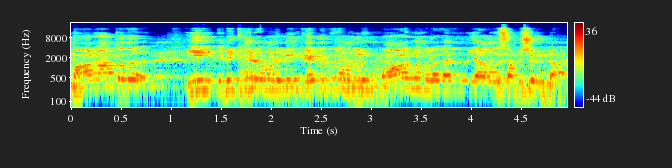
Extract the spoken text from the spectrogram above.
മാറാത്തത് ഈ ഇടുക്കിയുടെ മണ്ണിലും കേരളത്തിന്റെ മണ്ണിലും മാറുമെന്നുള്ള കാര്യത്തിൽ യാതൊരു സംശയമില്ല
